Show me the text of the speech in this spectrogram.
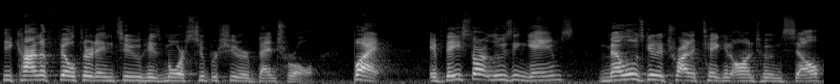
he kind of filtered into his more super shooter bench role. But if they start losing games, Melo's going to try to take it on to himself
